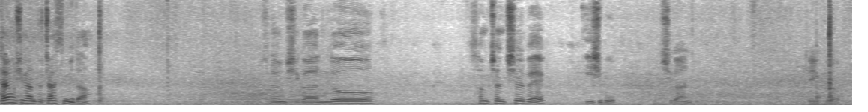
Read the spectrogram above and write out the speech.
사용 시간도 짧습니다. 사용 시간도 3,725 시간 돼 있고요.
